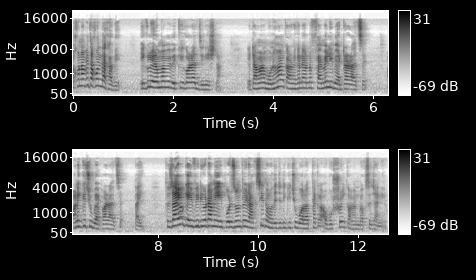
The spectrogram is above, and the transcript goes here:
যখন হবে তখন দেখাবে। এগুলো এরমভাবে বিক্রি করার জিনিস না। এটা আমার মনে হয়, কারণ এখানে অন্য ফ্যামিলি ম্যাটার আছে। অনেক কিছু ব্যাপার আছে, তাই। তো যাই হোক, এই ভিডিওটা আমি এই পর্যন্তই রাখছি। তোমাদের যদি কিছু বলার থাকে অবশ্যই কমেন্ট বক্সে জানিও।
